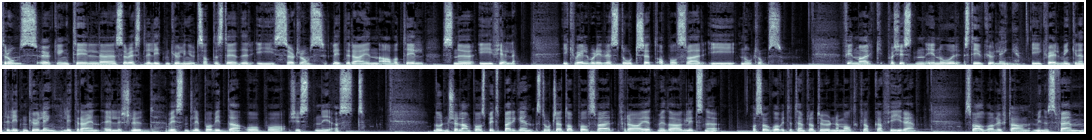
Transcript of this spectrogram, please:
Troms øking til eh, sørvestlig liten kuling utsatte steder i Sør-Troms. Litt regn av og til, snø i fjellet. I kveld blir det stort sett oppholdsvær i Nord-Troms. Finnmark på kysten i nord stiv kuling. I kveld minkende til liten kuling, litt regn eller sludd. Vesentlig på vidda og på kysten i øst. Nordensjøland på Spitsbergen stort sett oppholdsvær. Fra i ettermiddag litt snø. Og så går vi til temperaturene målt klokka fire. Svalbard lufthavn minus fem.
